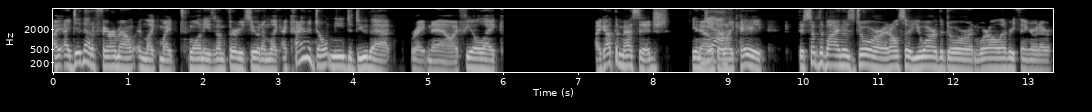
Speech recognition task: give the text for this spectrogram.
I, I did that a fair amount in like my 20s and I'm 32 and I'm like I kind of don't need to do that right now. I feel like I got the message, you know, Yeah. they're like, "Hey, there's something behind this door and also you are the door and we're all everything or whatever."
